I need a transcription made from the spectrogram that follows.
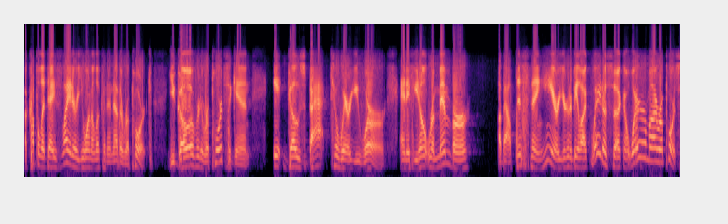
a couple of days later you want to look at another report. You go over to reports again it goes back to where you were. And if you don't remember about this thing here, you're going to be like, wait a second, where are my reports?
